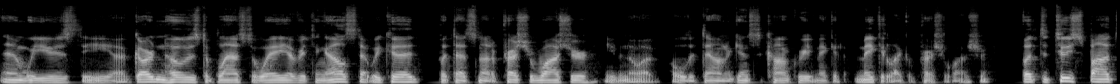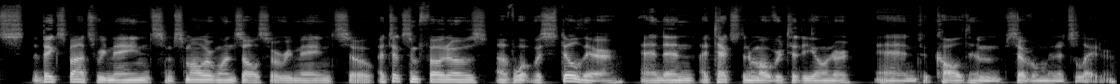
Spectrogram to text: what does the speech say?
and we used the uh, garden hose to blast away everything else that we could. But that's not a pressure washer, even though I hold it down against the concrete, make it, make it like a pressure washer. But the two spots, the big spots remained, some smaller ones also remained. So I took some photos of what was still there and then I texted him over to the owner and called him several minutes later.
